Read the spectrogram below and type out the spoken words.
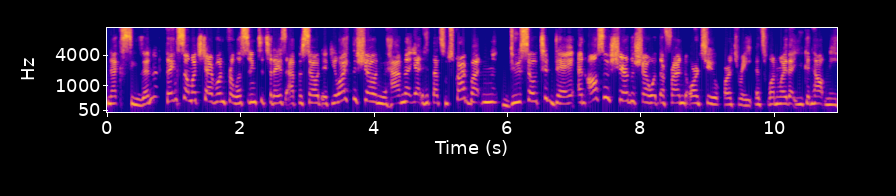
next season. Thanks so much to everyone for listening to today's episode. If you like the show and you have not yet hit that subscribe button, do so today and also share the show with a friend or two or three. It's one way that you can help me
